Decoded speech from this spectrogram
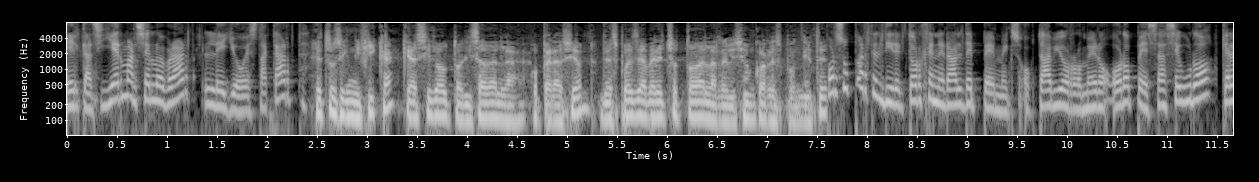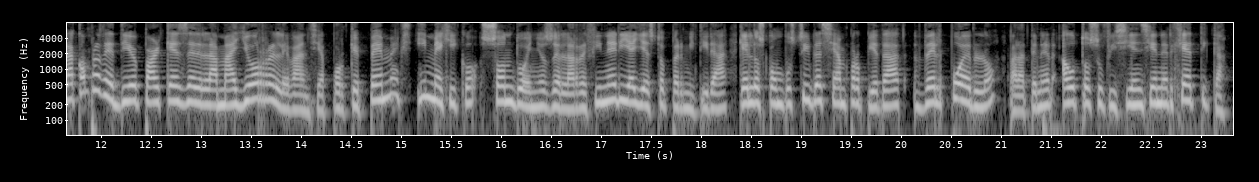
El canciller Marcelo Ebrard leyó esta carta. Esto significa que ha sido autorizada la operación después de haber hecho toda la revisión correspondiente. Por su parte, el director general de Pemex, Octavio Romero Oropesa, aseguró que la compra de Deer Park es de la mayor relevancia porque Pemex y México son dueños de la refinería y esto permitirá que los combustibles sean propiedad del pueblo para tener autosuficiencia energética.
